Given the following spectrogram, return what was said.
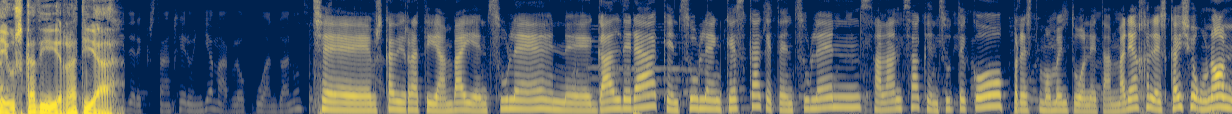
Euskadi Irratia. Txe Euskadi Irratian, bai, entzuleen e, galderak, entzuleen kezkak eta entzuleen zalantzak entzuteko prest momentu honetan. Maria Angeles, kaixo egunon?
